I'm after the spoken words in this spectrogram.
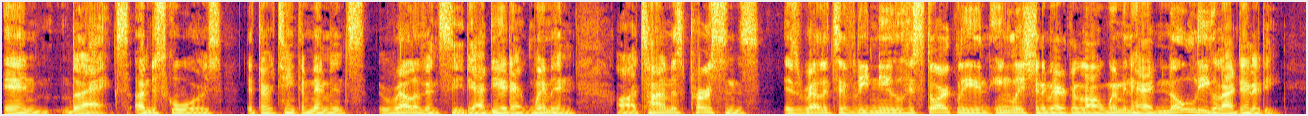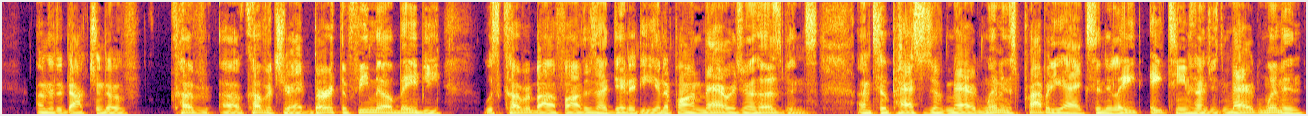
and blacks underscores the 13th Amendment's relevancy. The idea that women are autonomous persons is relatively new. Historically, in English and American law, women had no legal identity under the doctrine of uh, coverture. At birth, a female baby was covered by a father's identity, and upon marriage, her husband's. Until passage of Married Women's Property Acts in the late 1800s, married women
